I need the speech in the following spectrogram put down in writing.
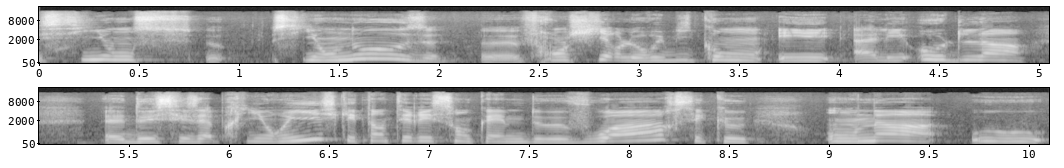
si on, si on ose franchir le Rubicon et aller au-delà de ces a priori, ce qui est intéressant quand même de voir, c'est que on a ou,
